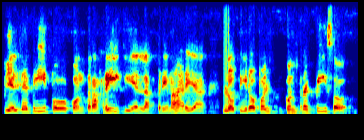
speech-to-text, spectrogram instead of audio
pierde Pipo contra Ricky en las primarias, lo tiró por, contra el piso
